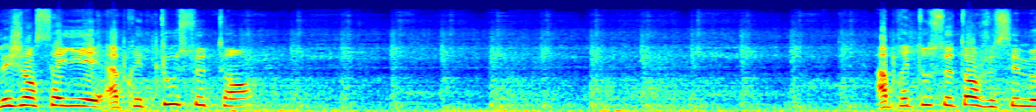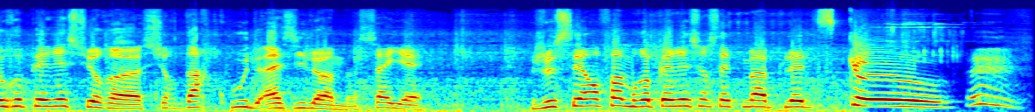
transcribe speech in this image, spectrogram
Les gens, ça y est, après tout ce temps... Après tout ce temps, je sais me repérer sur, euh, sur Darkwood Asylum. Ça y est. Je sais enfin me repérer sur cette map. Let's go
